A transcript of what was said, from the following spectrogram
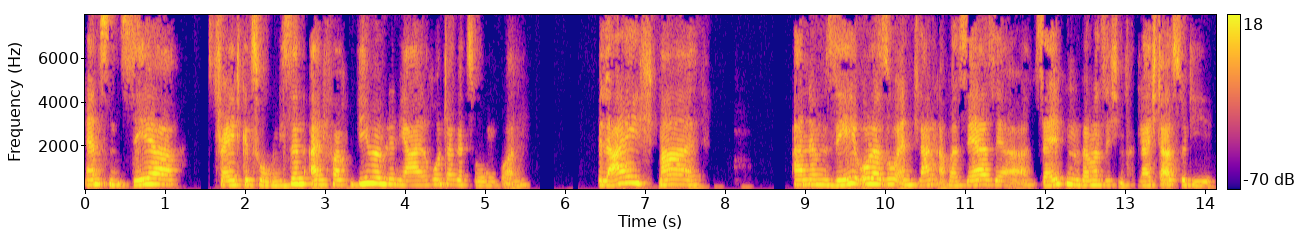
Grenzen sehr straight gezogen. Die sind einfach wie mit dem Lineal runtergezogen worden. Vielleicht mal an einem See oder so entlang, aber sehr, sehr selten, wenn man sich im Vergleich dazu die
